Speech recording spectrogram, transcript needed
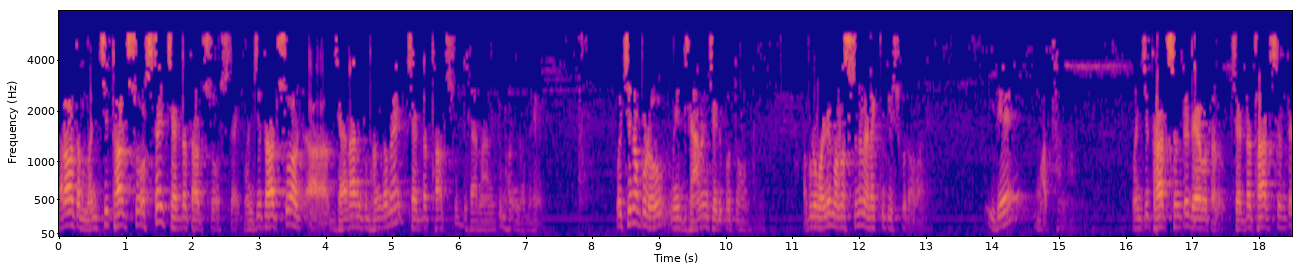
తర్వాత మంచి థాట్స్ వస్తాయి చెడ్డ థాట్స్ వస్తాయి. మంచి థాట్స్ ధ్యానానికి భంగమే చెడ్డ థాట్స్ ధ్యానానికి భంగమే. వచ్చినప్పుడు మీ ధ్యానం చెడిపోతూ ఉంటుంది. అప్పుడు మళ్ళీ మనస్సును వెనక్కి తీసుకురావాలి. ఇదే మథనం మంచి థాట్స్ అంటే దేవతలు చెడ్డ థాట్స్ అంటే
